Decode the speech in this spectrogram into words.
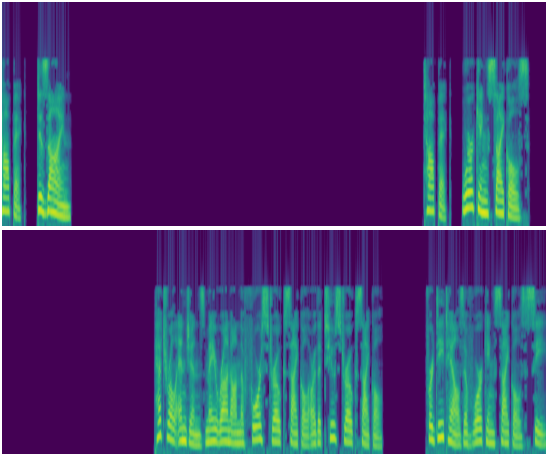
Topic. Design Topic: Working cycles. Petrol engines may run on the four-stroke cycle or the two-stroke cycle. For details of working cycles see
